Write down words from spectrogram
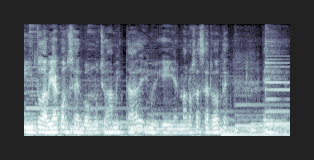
y todavía conservo muchas amistades y, hermanos sacerdotes eh,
